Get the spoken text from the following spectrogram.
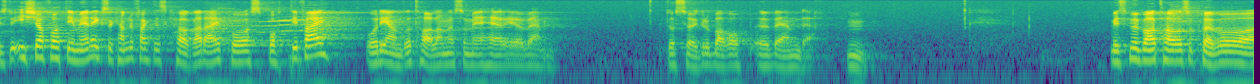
Hvis du ikke har fått de med deg, så kan du faktisk høre dem på Spotify og de andre talene som er her i ØVM. Da søker du bare opp ØVM der. Mm. Hvis vi bare tar oss og prøver å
